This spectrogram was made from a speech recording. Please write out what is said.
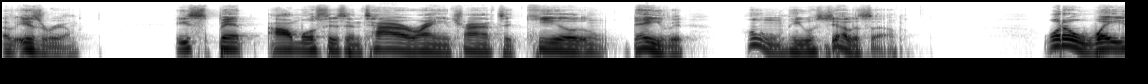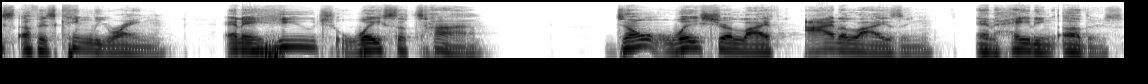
of Israel, he spent almost his entire reign trying to kill David, whom he was jealous of. What a waste of his kingly reign and a huge waste of time. Don't waste your life idolizing and hating others.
